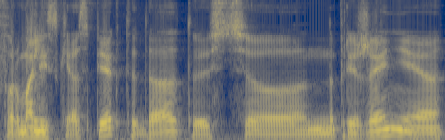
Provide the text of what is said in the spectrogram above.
формалистские аспекты, да, то есть э, напряжение,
